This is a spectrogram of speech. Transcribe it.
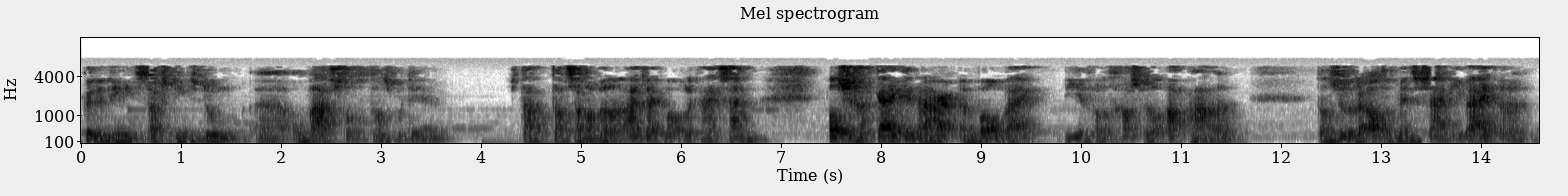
kunnen die niet straks dienst doen om waterstof te transporteren? Dus dat, dat zou nog wel een uitwerkmogelijkheid zijn. Als je gaat kijken naar een woonwijk die je van het gas wil afhalen, dan zullen er altijd mensen zijn die weigeren.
